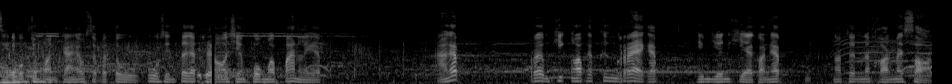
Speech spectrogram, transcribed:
สีระบบจงอ่อนกลางครับผู้สาประตูคู่เซนเตอร์ครับเอาเชียงปงมาปั้นเลยครับอ่าครับเริ่มคิกออฟครับครึ่งแรกครับทีมเยือนเคลียร์ก่อนครับนอตเทิร์นนครม่สอด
